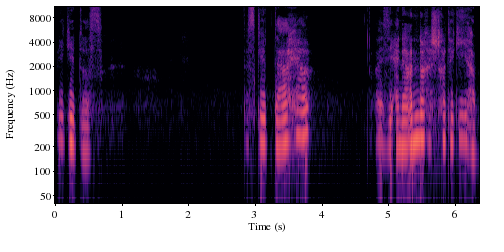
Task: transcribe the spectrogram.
Wie geht das? Das geht daher, weil sie eine andere Strategie haben.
